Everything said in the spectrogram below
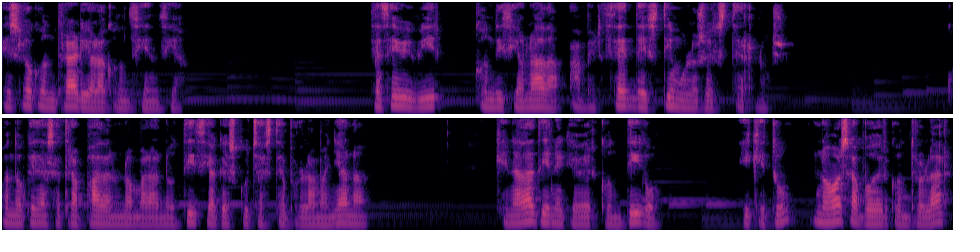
es lo contrario a la conciencia. Te hace vivir condicionada a merced de estímulos externos. Cuando quedas atrapada en una mala noticia que escuchaste por la mañana, que nada tiene que ver contigo y que tú no vas a poder controlar.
